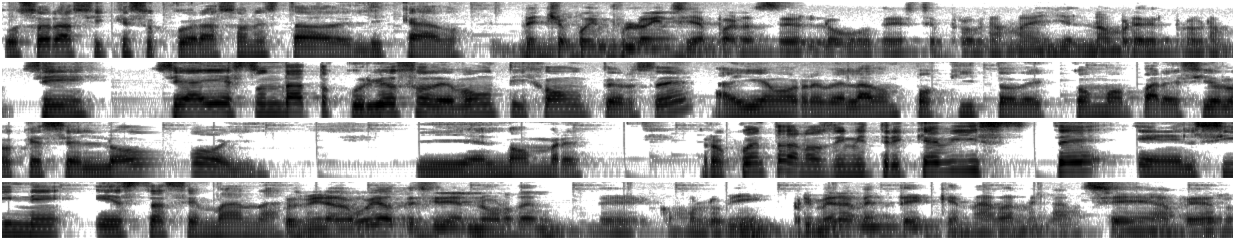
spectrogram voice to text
pues ahora sí que su corazón estaba delicado. De hecho, fue influencia para hacer el logo de este programa y el nombre del programa. Sí, Sí, ahí está un dato curioso de Bounty Hunters, ¿eh? Ahí hemos revelado un poquito de cómo apareció lo que es el logo y, y el nombre. Pero cuéntanos, Dimitri, ¿qué viste en el cine esta semana? Pues mira, lo voy a decir en orden de cómo lo vi. Primeramente que nada me lancé a ver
